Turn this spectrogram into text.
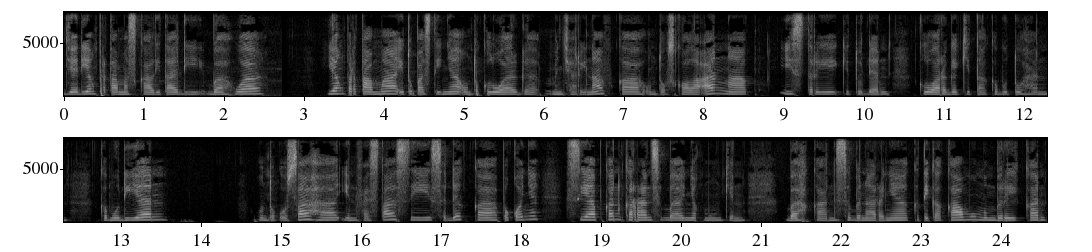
Jadi yang pertama sekali tadi bahwa yang pertama itu pastinya untuk keluarga mencari nafkah untuk sekolah anak istri gitu dan keluarga kita kebutuhan. Kemudian untuk usaha, investasi, sedekah, pokoknya siapkan keran sebanyak mungkin. Bahkan sebenarnya ketika kamu memberikan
